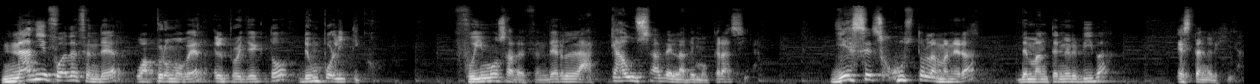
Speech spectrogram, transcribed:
Nadie fue a defender o a promover el proyecto de un político. Fuimos a defender la causa de la democracia. Y esa es justo la manera de mantener viva esta energía.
